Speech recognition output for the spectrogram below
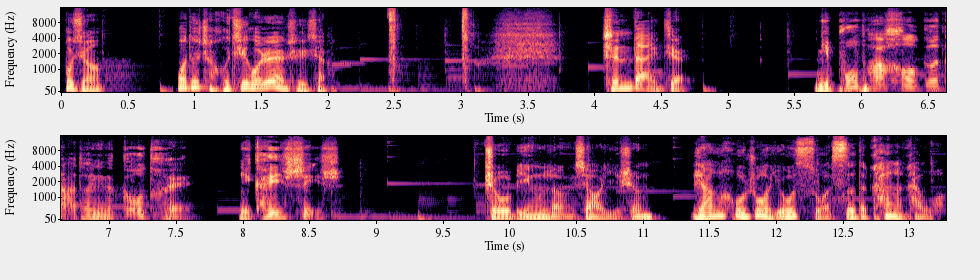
不行，我得找个机会认识一下。”真带劲儿！你不怕浩哥打断你的狗腿？你可以试一试。周兵冷笑一声，然后若有所思的看了看我。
